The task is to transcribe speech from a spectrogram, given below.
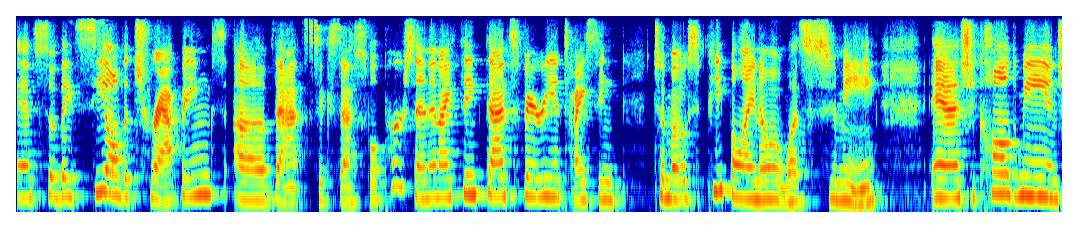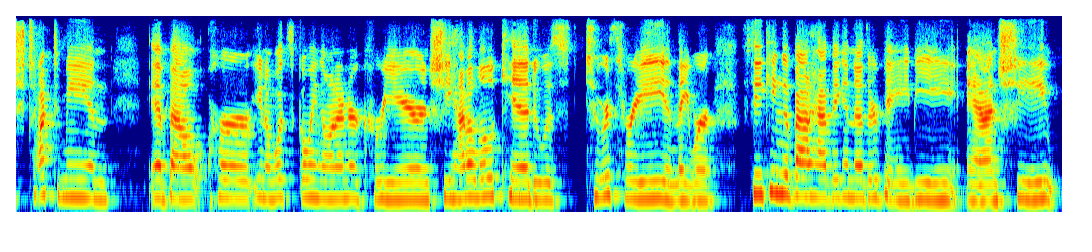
and so they see all the trappings of that successful person, and I think that's very enticing to most people. I know it was to me. And she called me and she talked to me and about her, you know, what's going on in her career. And she had a little kid who was two or three, and they were thinking about having another baby. And she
